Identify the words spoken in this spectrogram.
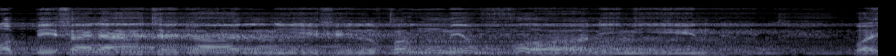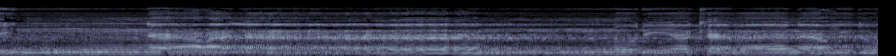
رب فلا تجعلني في القوم الظالمين. وإنا على أن نريك ما نعدهم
